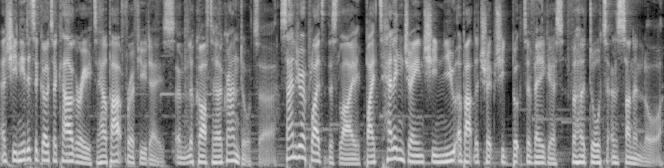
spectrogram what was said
and she needed to go to Calgary to help out for a few days and look after her granddaughter. Sandy replied to this lie by telling Jane she knew about the trip she'd booked to Vegas for her daughter and son in law,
